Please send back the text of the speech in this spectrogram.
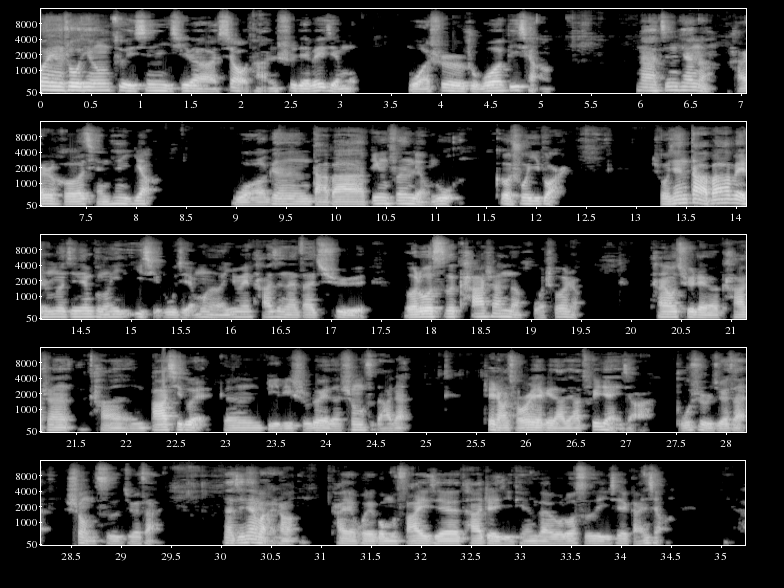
欢迎收听最新一期的笑谈世界杯节目，我是主播逼抢。那今天呢，还是和前天一样，我跟大巴兵分两路，各说一段。首先，大巴为什么今天不能一一起录节目呢？因为他现在在去俄罗斯喀山的火车上，他要去这个喀山看巴西队跟比利时队的生死大战。这场球也给大家推荐一下啊，不是决赛，胜似决赛。那今天晚上他也会给我们发一些他这几天在俄罗斯的一些感想，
